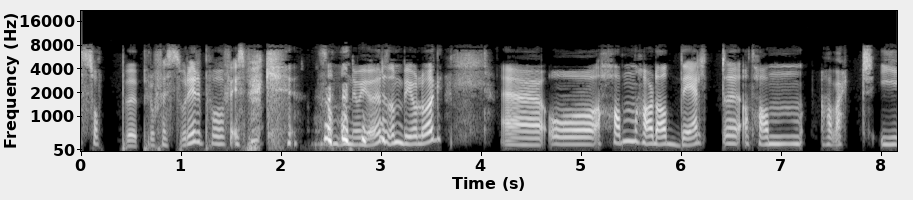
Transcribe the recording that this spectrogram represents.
soppprofessorer på Facebook, som man jo gjør som biolog. Eh, og han har da delt eh, at han har vært i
